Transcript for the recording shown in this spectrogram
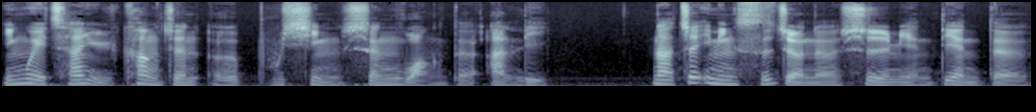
因为参与抗争而不幸身亡的案例。那这一名死者呢，是缅甸的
